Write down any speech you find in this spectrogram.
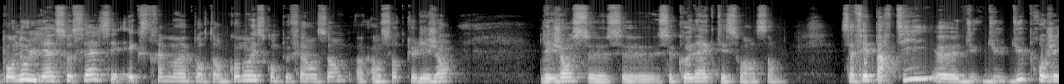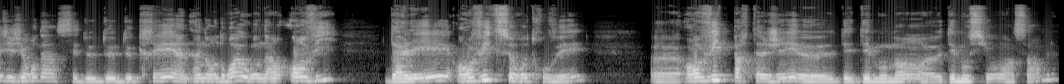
Pour nous, le lien social, c'est extrêmement important. Comment est-ce qu'on peut faire ensemble, en sorte que les gens, les gens se, connectent et soient ensemble? Ça fait partie du, projet des Girondins, c'est de, créer un endroit où on a envie d'aller, envie de se retrouver, euh, envie de partager euh, des, moments euh, d'émotion ensemble,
